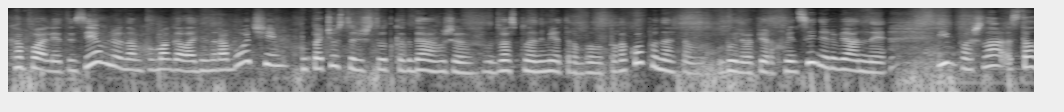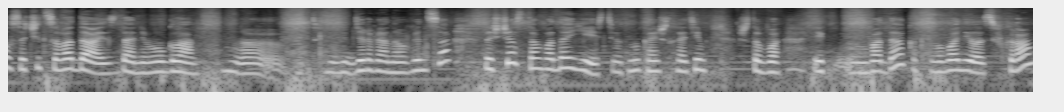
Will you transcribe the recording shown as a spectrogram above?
копали эту землю, нам помогал один рабочий. Мы почувствовали, что вот когда уже в два с половиной метра было прокопано, там были, во-первых, венцы деревянные, им пошла, стала сочиться вода из дальнего угла э, деревянного венца. То сейчас там вода есть. И вот мы, конечно, хотим, чтобы и вода как-то выводилась в храм,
